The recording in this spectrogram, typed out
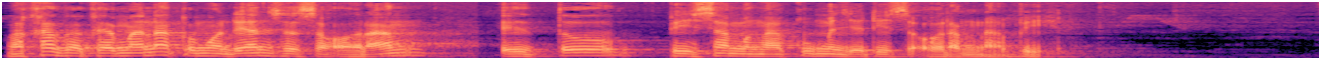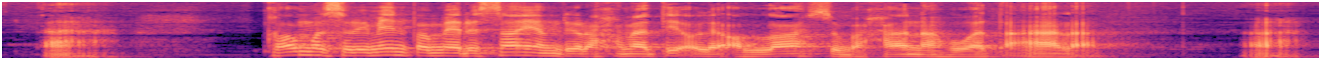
maka bagaimana kemudian seseorang itu bisa mengaku menjadi seorang nabi? Nah, kaum muslimin pemirsa yang dirahmati oleh Allah Subhanahu wa taala. Nah,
